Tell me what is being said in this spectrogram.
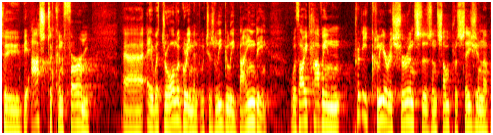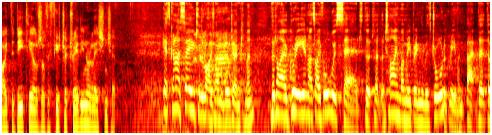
to be asked to confirm uh, a withdrawal agreement which is legally binding without having pretty clear assurances and some precision about the details of the future trading relationship? Yes, can I say to the right honourable gentleman that I agree, and as I've always said, that at the time when we bring the withdrawal agreement back, the, the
